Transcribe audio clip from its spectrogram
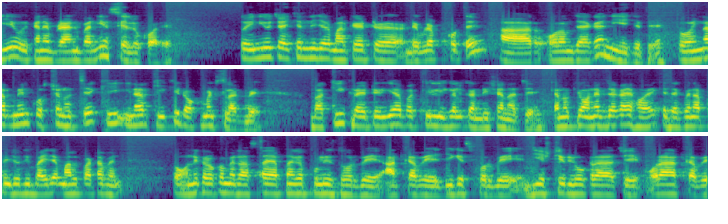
গিয়ে ওইখানে ব্র্যান্ড বানিয়ে সেলও করে। তো ইনিও চাইছেন নিজের মার্কেট ডেভেলপ করতে আর ওরম জায়গায় নিয়ে যেতে। তো ইনার মেন কোশ্চেন হচ্ছে কি, ইনার কি কি ডকুমেন্টস লাগবে? বা কী ক্রাইটেরিয়া বা কী লিগাল কন্ডিশন আছে? কেন কি অনেক জায়গায় হয় কি, দেখবেন আপনি যদি বাইরে মাল পাঠাবেন, তো অনেক রকমের রাস্তায় আপনাকে পুলিশ ধরবে, আটকাবে, জিজ্ঞেস করবে জিএসটির লোকরা আছে, ওরা আটকাবে,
